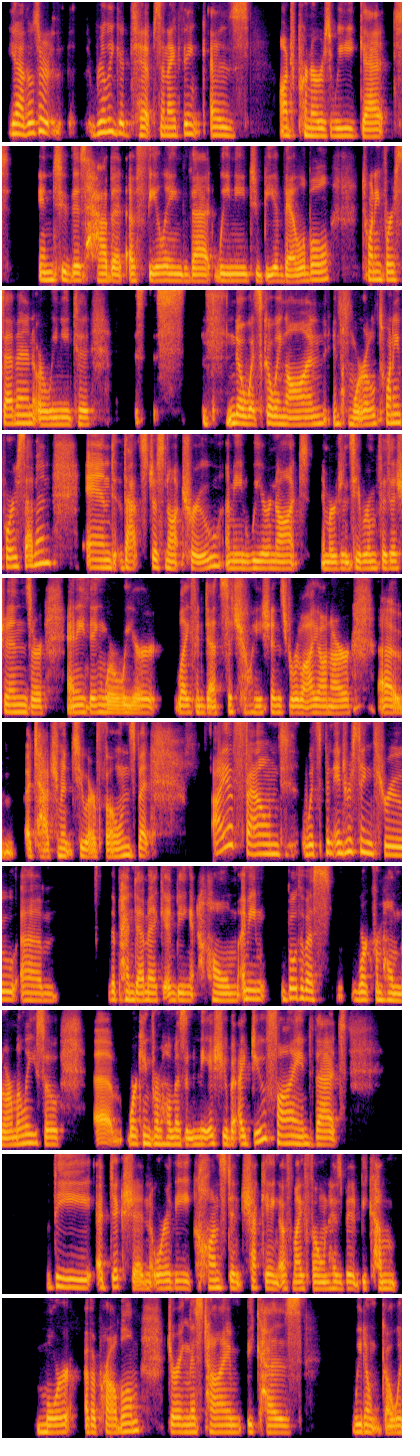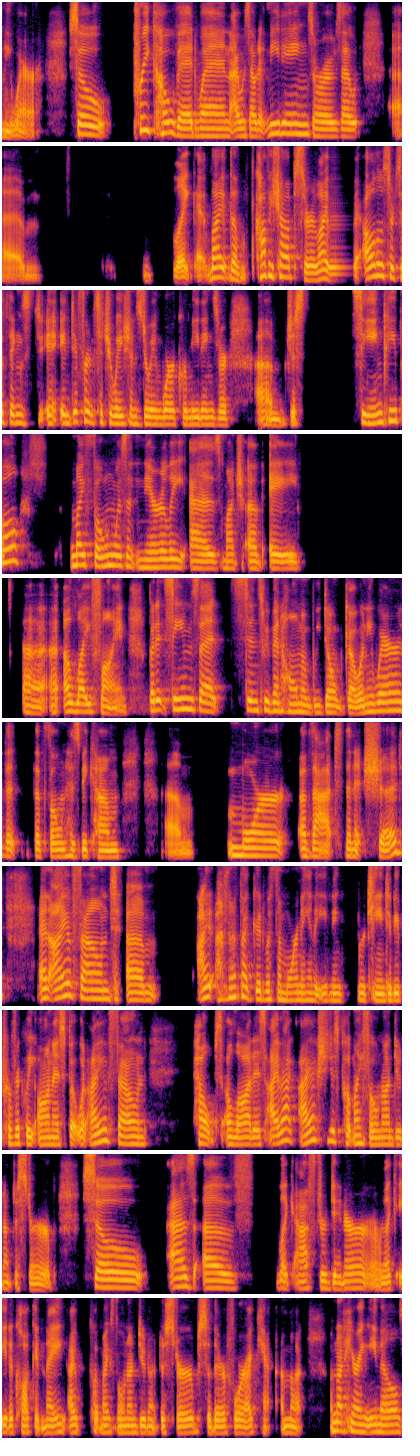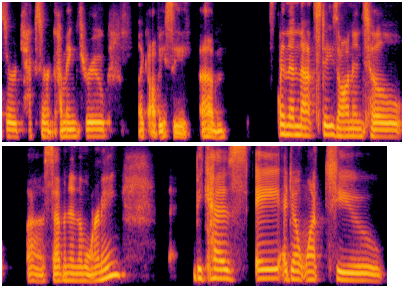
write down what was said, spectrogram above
Yeah, those are really good tips, and I think as entrepreneurs, we get into this habit of feeling that we need to be available 24 7 or we need to know what's going on in the world 24 7 and that's just not true. I mean we are not emergency room physicians or anything where we are life and death situations rely on our um, attachment to our phones but i have found what's been interesting through um, the pandemic and being at home i mean both of us work from home normally so uh, working from home isn't the issue but i do find that the addiction or the constant checking of my phone has been become more of a problem during this time because we don't go anywhere. So pre-COVID, when I was out at meetings or I was out um, like like the coffee shops or like all those sorts of things in, in different situations doing work or meetings or um, just seeing people my phone wasn't nearly as much of a uh, a lifeline. But it seems that since we've been home and we don't go anywhere, that the phone has become um, more of that than it should. And I have found um, I, I'm not that good with the morning and the evening routine, to be perfectly honest. But what I have found helps a lot is I've I actually just put my phone on do not disturb. So as of like after dinner or like eight o'clock at night, I put my phone on do not disturb. So therefore I can't, I'm not, I'm not hearing emails or texts aren't coming through. Like obviously. Um, and then that stays on until uh, seven in the morning because a, I don't want to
